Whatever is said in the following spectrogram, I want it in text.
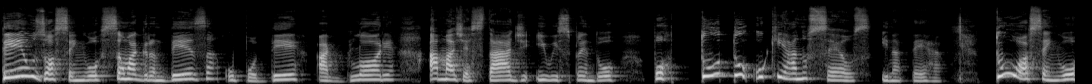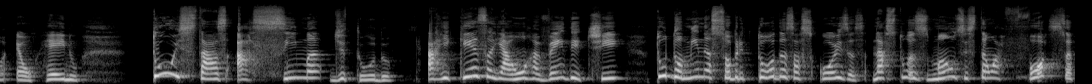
Teus, ó Senhor, são a grandeza, o poder, a glória, a majestade e o esplendor por tudo o que há nos céus e na terra. Tu, ó Senhor, é o reino, tu estás acima de tudo. A riqueza e a honra vêm de ti, tu dominas sobre todas as coisas, nas tuas mãos estão a força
